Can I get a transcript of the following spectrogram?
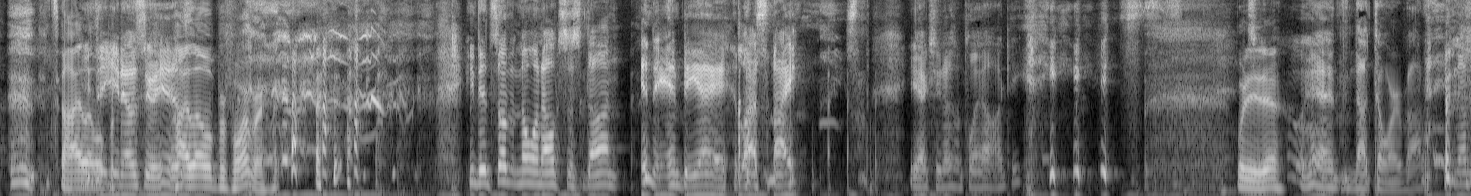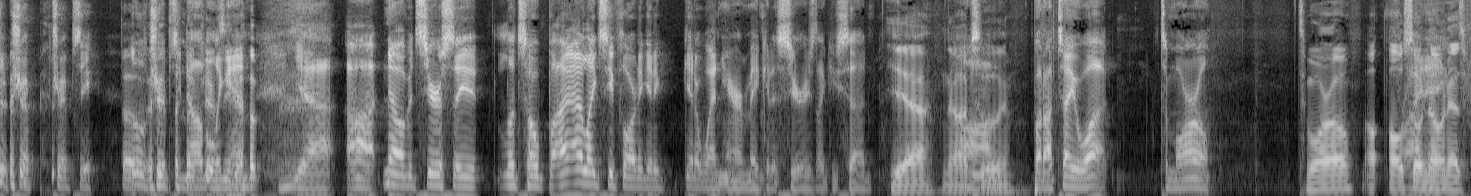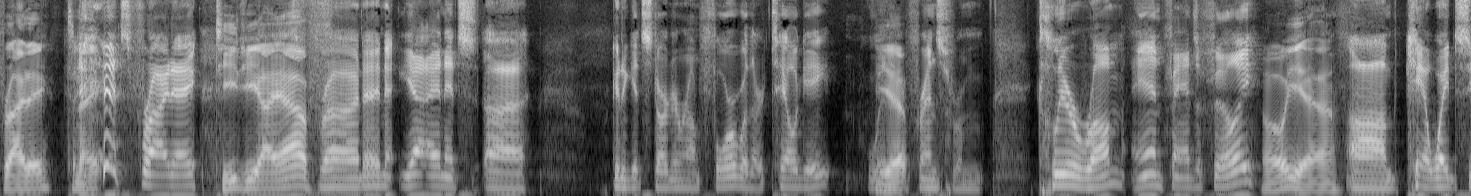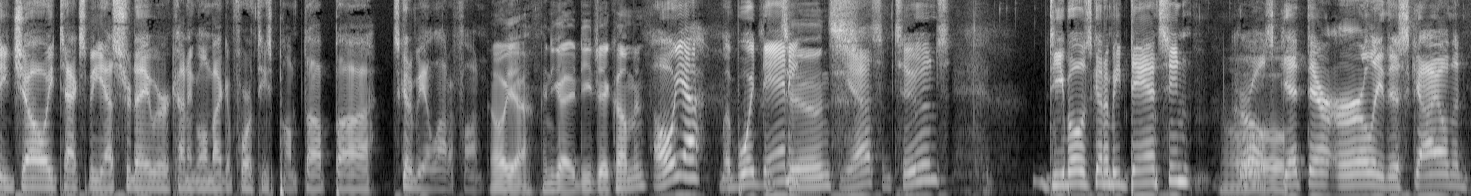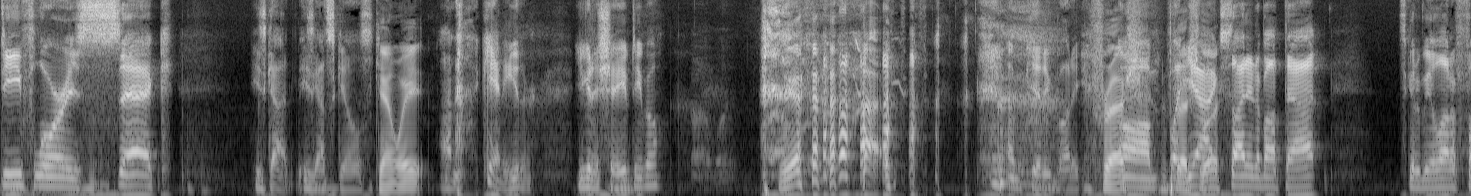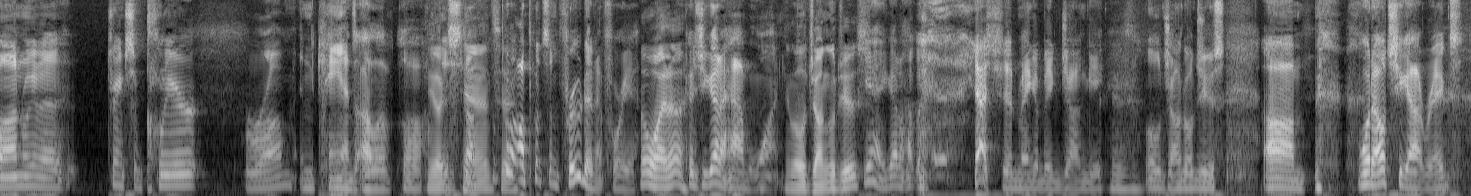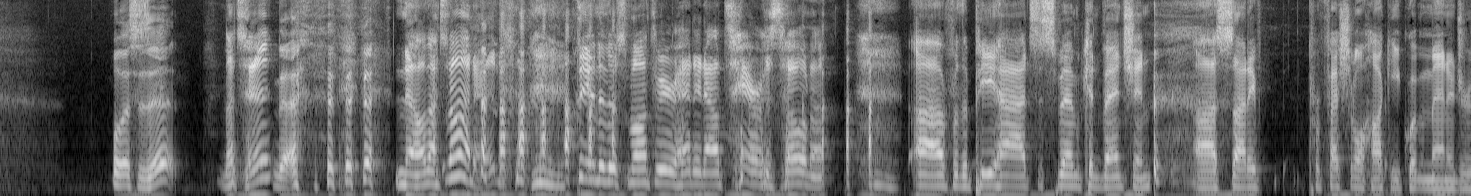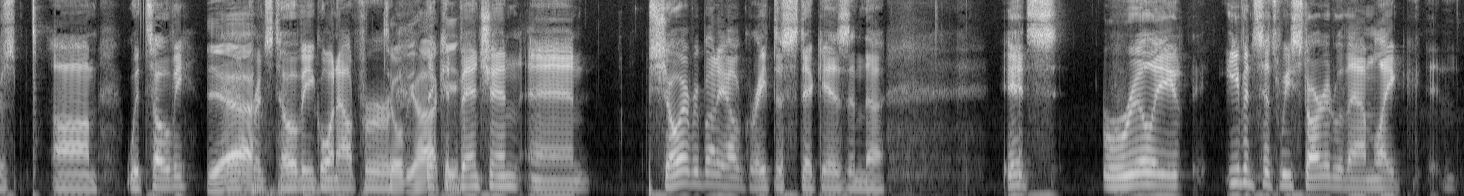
it's a high you level, he knows who he is? high level performer. He did something no one else has done in the NBA last night. he actually doesn't play hockey. what do you do? Yeah, no, don't worry about it. Another trip, tripsy, little tripsy double again. Yeah, uh, no, but seriously, let's hope. I, I like to see Florida get a get a win here and make it a series, like you said. Yeah, no, absolutely. Um, but I'll tell you what, tomorrow Tomorrow, also Friday. known as Friday tonight, it's Friday, TGIF. Friday, yeah, and it's uh, gonna get started around four with our tailgate with Yep. our friends from Clear Rum and fans of Philly. Oh yeah, Um, can't wait to see Joe. He texted me yesterday. We were kind of going back and forth. He's pumped up. Uh, it's going to be a lot of fun. oh yeah, and you got a DJ coming. Oh yeah, my boy Danny. tunes. Yeah, some tunes. Debo's going to be dancing. Girls, Oh. get there early. This guy on the D floor is sick. He's got he's got skills. Can't wait. I can't either. You gonna shave, Debo? Yeah, I'm kidding, buddy. Fresh- Um, but fresh yeah, look. excited about that. It's gonna be a lot of fun. We're gonna drink some clear rum in cans. I love. Oh, You like this stuff. cans, I'll put- yeah. I'll put some fruit in it for you oh why not? because you gotta have one. A little jungle juice. Yeah, you gotta have. I should make a big jungie, little jungle juice. Um, what else you got, Riggs? Well, this is it. That's it? No, that's not it. At the end of this month, we were headed out to Arizona uh, for the P Hats Swim convention, uh, Society of Professional Hockey Equipment Managers, um, with Tovi. Yeah. Prince Tovi going out for the Hockey. convention and show everybody how great this stick is. And the, it's really, even since we started with them, like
